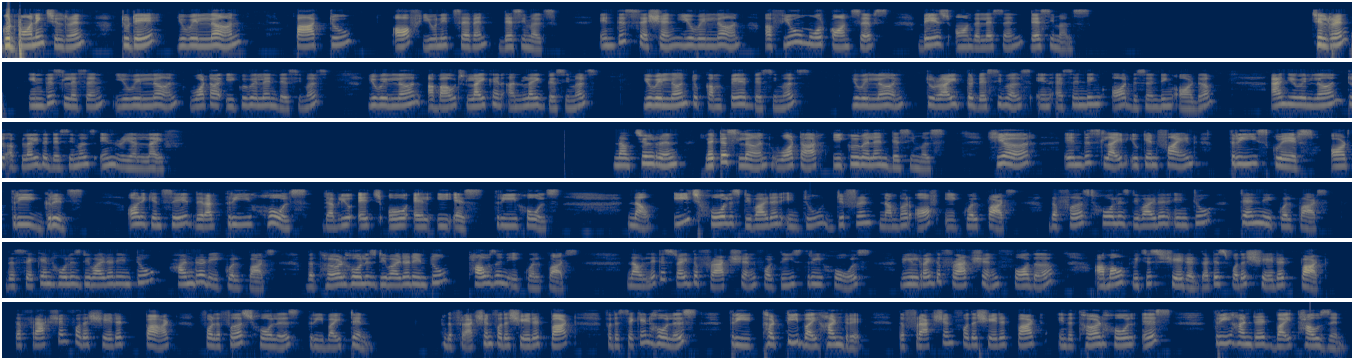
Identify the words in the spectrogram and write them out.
Good morning children. Today you will learn part 2 of unit 7 decimals. In this session you will learn a few more concepts based on the lesson decimals. Children, in this lesson you will learn what are equivalent decimals. You will learn about like and unlike decimals. You will learn to compare decimals. You will learn to write the decimals in ascending or descending order and you will learn to apply the decimals in real life. Now children, let us learn what are equivalent decimals. Here in this slide you can find three squares or three grids or you can say there are three wholes W-H-O-L-E-S three wholes now, each whole is divided into different number of equal parts. The first whole is divided into 10 equal parts. The second whole is divided into 100 equal parts. The third whole is divided into 1000 equal parts. Now, let us write the fraction for these three wholes. We will write the fraction for the amount which is shaded, that is for the shaded part. The fraction for the shaded part for the first whole is 3 by 10. The fraction for the shaded part for the second whole is 330 by 100. The fraction for the shaded part in the third whole is 300 by 1000.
